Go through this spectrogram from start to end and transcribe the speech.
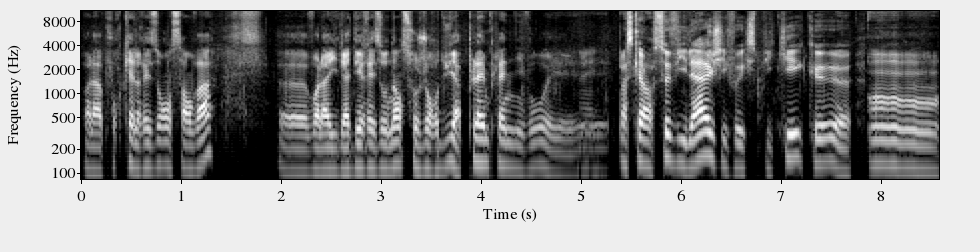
voilà, pour quelles raisons on s'en va. euh, voilà, il a des résonances aujourd'hui à plein plein de niveaux. Et, Parce que ce village, il faut expliquer que euh, en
